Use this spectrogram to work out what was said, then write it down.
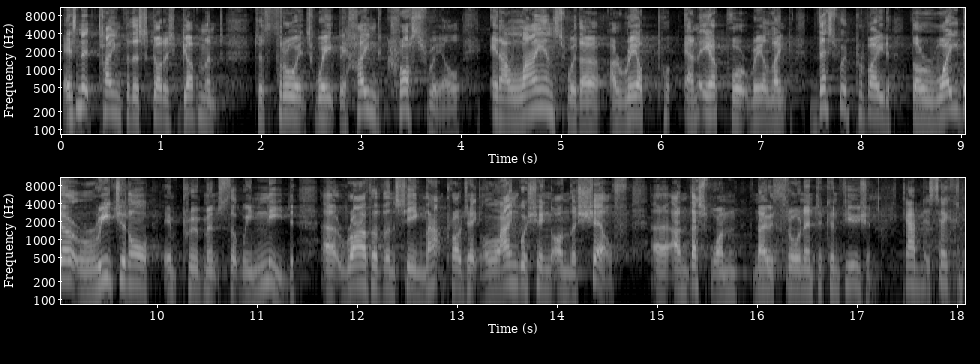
Isn't it time for the Scottish Government to throw its weight behind Crossrail in alliance with a, a rail, an airport rail link. This would provide the wider regional improvements that we need uh, rather than seeing that project languishing on the shelf uh, and this one now thrown into confusion. Cabinet Secretary.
